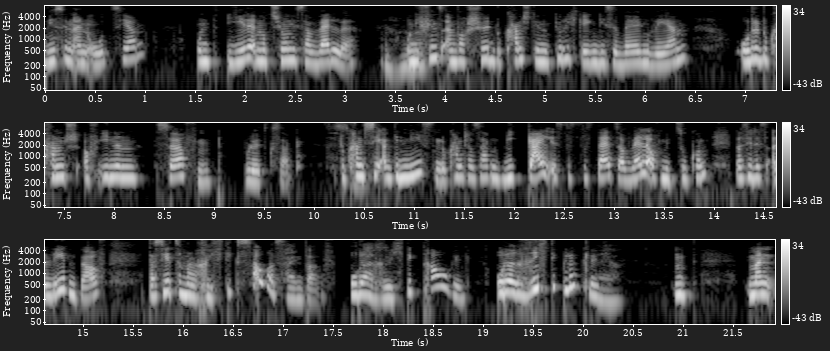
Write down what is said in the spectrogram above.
wir sind ein Ozean und jede Emotion ist eine Welle. Und ich finde es einfach schön, du kannst dich natürlich gegen diese Wellen wehren oder du kannst auf ihnen surfen, blöd gesagt. Du kannst sie auch genießen. Du kannst ja sagen, wie geil ist es, dass da jetzt eine Welle auf mich zukommt, dass ich das erleben darf, dass ich jetzt einmal richtig sauer sein darf. Oder richtig traurig. Oder richtig glücklich. Ja. Und ich meine,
